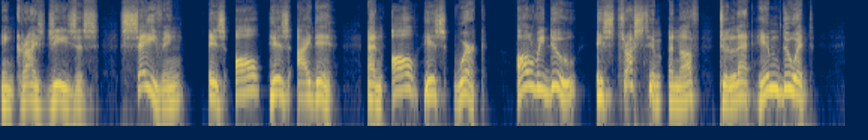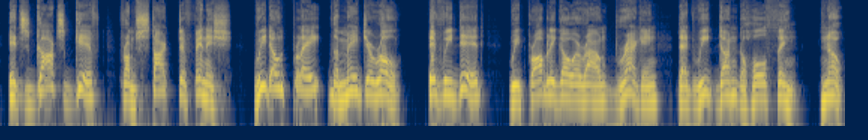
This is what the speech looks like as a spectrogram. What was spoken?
in Christ Jesus. Saving is all His idea and all His work. All we do is trust Him enough to let Him do it. It's God's gift from start to finish. We don't play the major role. If we did, we'd probably go around bragging that we'd done the whole thing. No,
